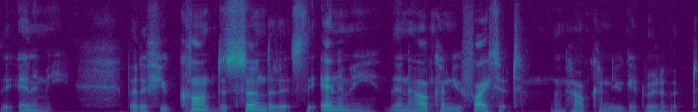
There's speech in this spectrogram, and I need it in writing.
the enemy, But if you can't discern that it's the enemy, then how can you fight it? And how can you get rid of it?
